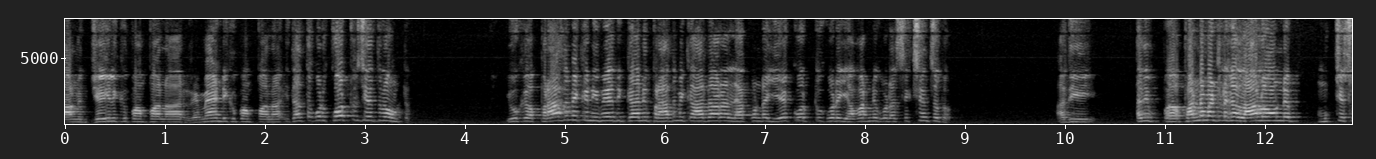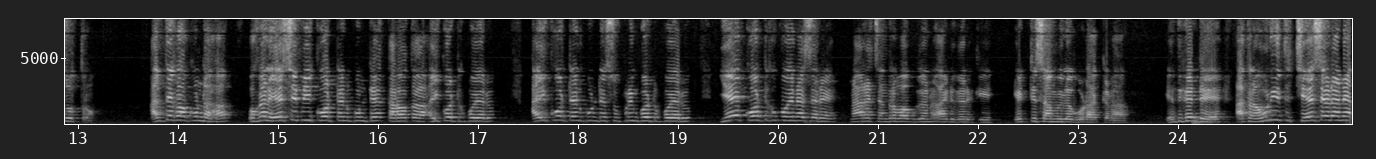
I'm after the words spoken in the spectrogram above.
ఆయన జైలుకి పంపాలా రిమాండ్కి పంపాలా ఇదంతా కూడా కోర్టుల చేతిలో ఉంటుంది. ఈ యొక్క ప్రాథమిక నివేదిక కానీ ప్రాథమిక ఆధారాలు లేకుండా ఏ కోర్టు కూడా ఎవరిని కూడా శిక్షించదు. అది అది ఫండమెంటల్గా లాలో ఉండే ముఖ్య సూత్రం. అంతేకాకుండా ఒకవేళ ఏసీబీ కోర్టు అనుకుంటే తర్వాత హైకోర్టుకు పోయారు. హైకోర్టు అనుకుంటే సుప్రీంకోర్టు పోయారు. ఏ కోర్టుకు పోయినా సరే నారా చంద్రబాబు గారు నాయుడు గారికి ఎట్టి సమయంలో కూడా అక్కడ ఎందుకంటే అతను అవినీతి చేశాడనే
